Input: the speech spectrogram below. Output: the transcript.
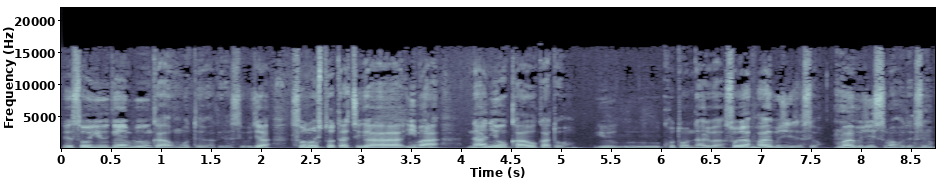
で、そういうゲーム文化を持っているわけですよ、じゃあ、その人たちが今、何を買おうかということになれば、それは 5G ですよ、5G スマホですよ、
